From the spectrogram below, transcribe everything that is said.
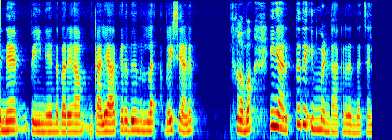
എന്നെ പിന്നെ എന്താ പറയുക കളിയാക്കരുത് എന്നുള്ള അപേക്ഷയാണ്. അപ്പോൾ ഇനി അടുത്തത് ഇമ്മ ഉണ്ടാക്കണത് എന്താ വെച്ചാൽ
